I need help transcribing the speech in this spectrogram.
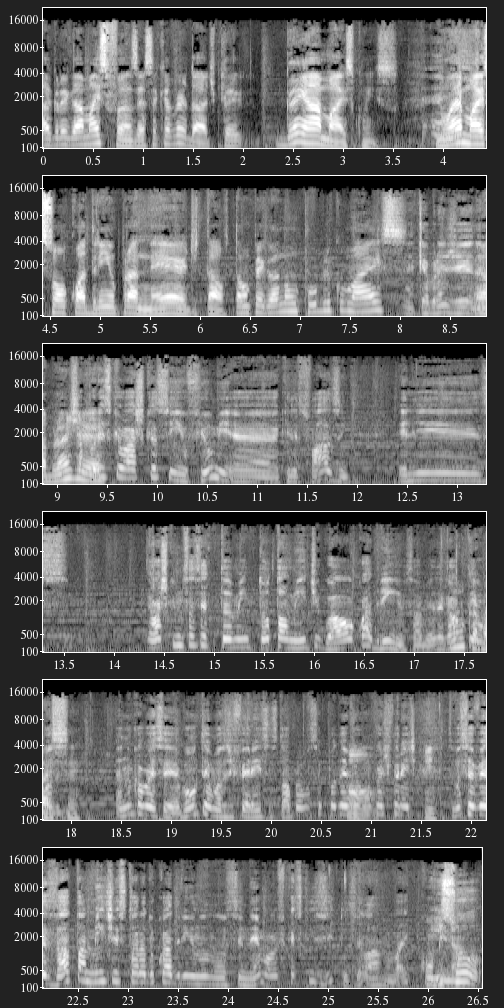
agregar mais fãs, essa que é a verdade, ganhar mais com isso. Não é mais só o quadrinho pra nerd e tal, estão pegando um público mais É, que abranger, né? É, abranger. É por isso que eu acho que assim, o filme é, que eles fazem, eles. Eu acho que não precisa ser também totalmente igual ao quadrinho, sabe? É legal nunca ter vai umas- ser. É, nunca vai ser. É bom ter umas diferenças tal pra você poder ver Bom, uma coisa diferente. ent- Se você vê exatamente a história do quadrinho no, no cinema, vai ficar esquisito, sei lá, não vai combinar. Isso,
